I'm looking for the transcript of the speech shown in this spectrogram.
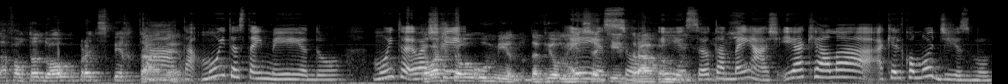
tá faltando algo para despertar, Tá, né? tá. Muitas têm medo. Muita, eu, Eu acho, acho que, é o, medo da violência que trava muito. Isso, eu também acho. E aquela, aquele comodismo.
